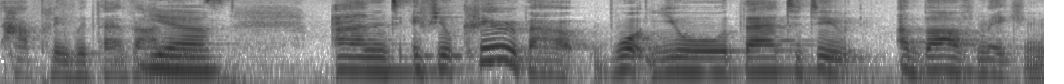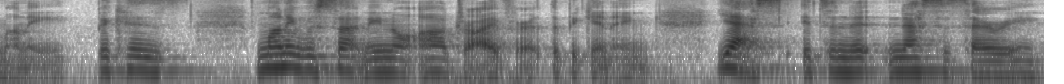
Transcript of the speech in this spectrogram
happily with their values. Yeah. And if you're clear about what you're there to do above making money, because money was certainly not our driver at the beginning. Yes, it's a necessary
